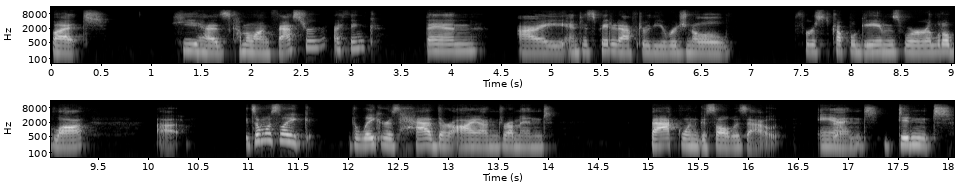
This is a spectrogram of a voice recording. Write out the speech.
But he has come along faster, I think, than I anticipated after the original first couple games were a little blah. Uh, it's almost like the Lakers had their eye on Drummond back when Gasol was out and yeah. didn't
